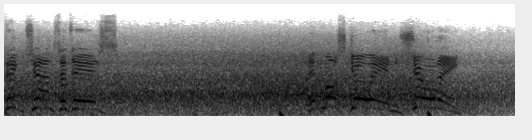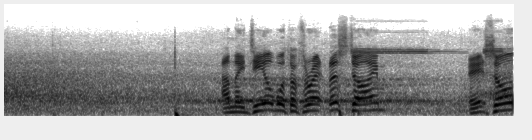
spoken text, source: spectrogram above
Big chance it is. It must go in, surely. And they deal with the threat this time. It's all...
